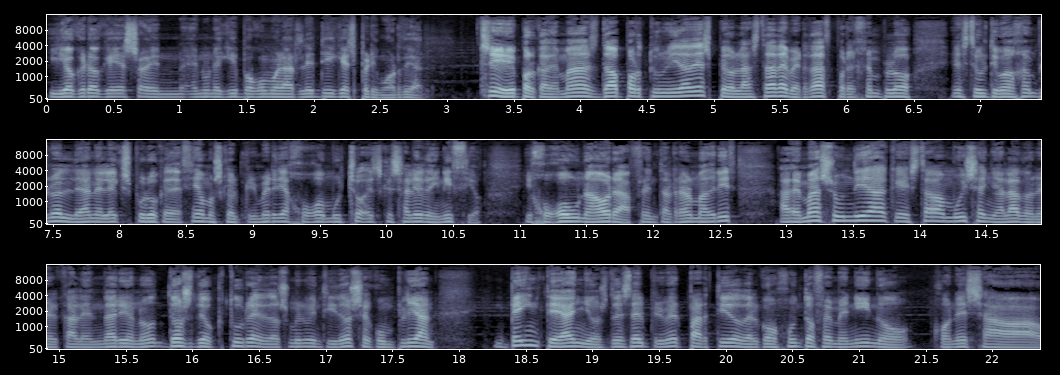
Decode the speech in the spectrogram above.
Y yo creo que eso en, en un equipo como el Athletic es primordial. Sí, porque además da oportunidades, pero las da de verdad. Por ejemplo, este último ejemplo, el de Anel Expuro, que decíamos que el primer día jugó mucho, es que salió de inicio y jugó una hora frente al Real Madrid. Además, un día que estaba muy señalado en el calendario, ¿no? 2 de octubre de 2022 se cumplían 20 años desde el primer partido del conjunto femenino con esa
